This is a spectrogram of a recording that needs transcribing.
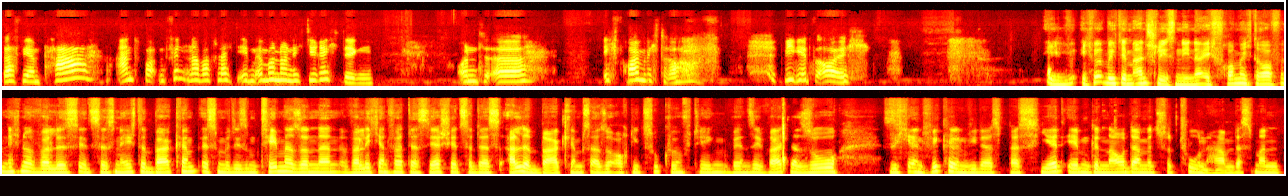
dass wir ein paar Antworten finden, aber vielleicht eben immer noch nicht die richtigen. Und äh, ich freue mich drauf. Wie geht's euch? Ich, ich würde mich dem anschließen, Nina. Ich freue mich drauf, nicht nur, weil es jetzt das nächste Barcamp ist mit diesem Thema, sondern weil ich einfach das sehr schätze, dass alle Barcamps, also auch die zukünftigen, wenn sie weiter so sich entwickeln, wie das passiert, eben genau damit zu tun haben, dass man,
